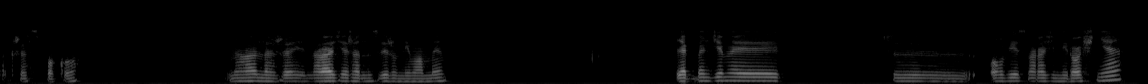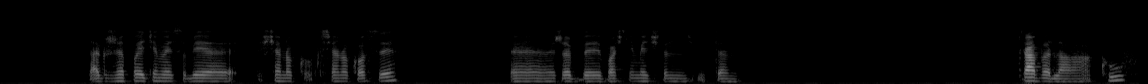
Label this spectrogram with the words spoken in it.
Także spoko. No ale na na razie żadnych zwierząt nie mamy. Jak będziemy... Owiec na razie mi rośnie. Także pojedziemy sobie siano, w sianokosy. e, Żeby właśnie mieć ten, ten... Trawę dla krów.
